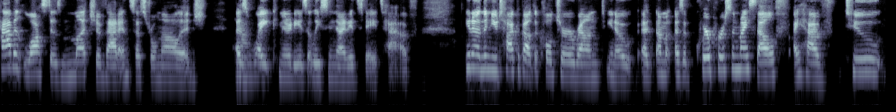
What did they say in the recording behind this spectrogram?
haven't lost as much of that ancestral knowledge as yeah. white communities at least in the united states have you know and then you talk about the culture around you know as a queer person myself i have two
